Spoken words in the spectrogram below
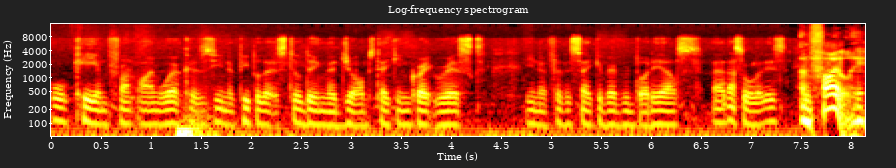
all key and frontline workers. You know, people that are still doing their jobs, taking great risks, you know, for the sake of everybody else. Uh, that's all it is. And finally,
